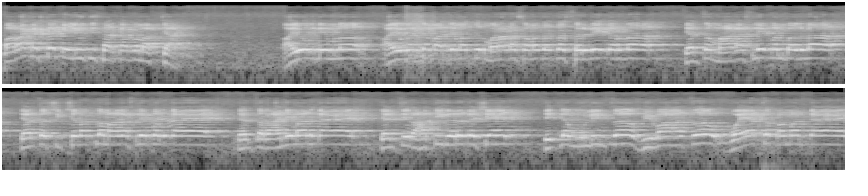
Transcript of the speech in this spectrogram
पराकष्ट केली होती सरकारनं मागच्या. आयोग नेमणं आयोगाच्या माध्यमातून मराठा समाजाचा सर्वे करणं त्यांचं मागासले पण बघणं त्यांचं शिक्षणातलं मागासले पण काय आहे त्यांचं राहणीमान काय आहे त्यांची राहती घरं कशी आहेत तिथल्या मुलींचं विवाहाचं वयाचं प्रमाण काय आहे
